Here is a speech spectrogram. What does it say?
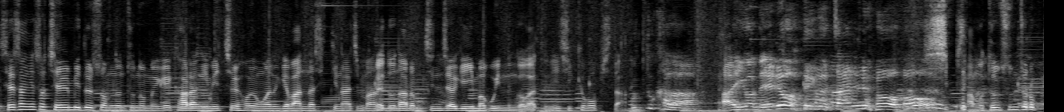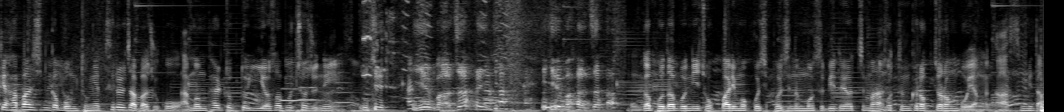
세상에서 제일 믿을 수 없는 두 놈에게 가랑이 밑을 허용하는 게 맞나 싶긴 하지만 그래도 나름 진지하게 임하고 있는 것 같으니 지켜봅시다. 무뚝하다. 아 이거 내려. 이거 잘려. 아무튼 순조롭게 하반신과 몸통에 틀을 잡아주고 남은 팔뚝도 이어서 붙여주니 이게 이게 맞아? 이게, 이게 맞아? 뭔가 보다 보니 족발이 먹고 싶어지는 모습이 되었지만 아무튼 그럭저럭 모양은 나왔습니다.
